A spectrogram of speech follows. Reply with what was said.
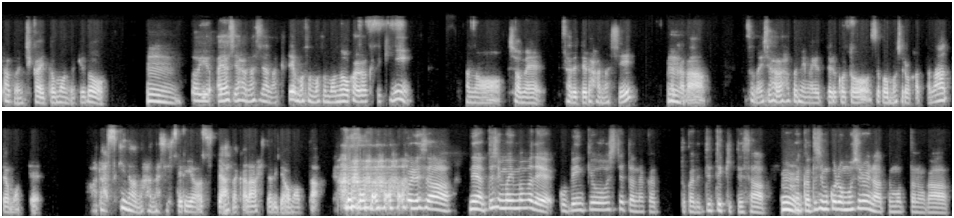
多分近いと思うんだけどうん。そういう怪しい話じゃなくてもうそもそも脳科学的にあの証明されてる話だから、その石原さとみが言ってることすごい面白かったなって思ってあラス機能の話してるよっつって朝から一人で思った。これさ、ね、私も今までこう勉強してた中とかで出てきてさ、うん。なんか私もこれ面白いなって思ったのが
